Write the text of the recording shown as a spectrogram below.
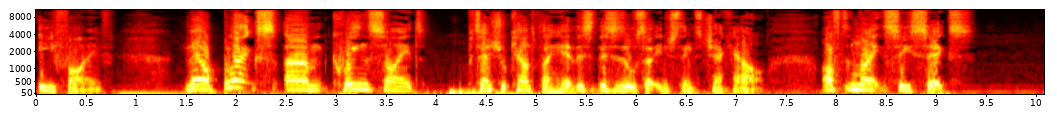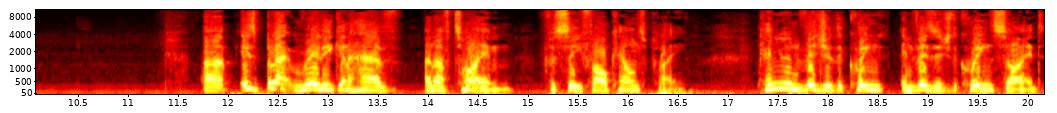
e5. Now, Black's um, queenside potential counterplay here. This this is also interesting to check out. After knight c6, um, is Black really going to have enough time for c-file counterplay? Can you envisage the queen envisage the queen side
